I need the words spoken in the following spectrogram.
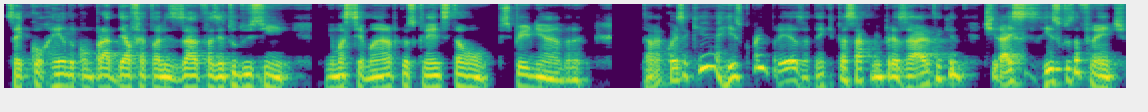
sair correndo, comprar Delphi atualizado, fazer tudo isso em, em uma semana, porque os clientes estão esperneando, né? Então é coisa que é risco para a empresa, tem que pensar como empresário, tem que tirar esses riscos da frente.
